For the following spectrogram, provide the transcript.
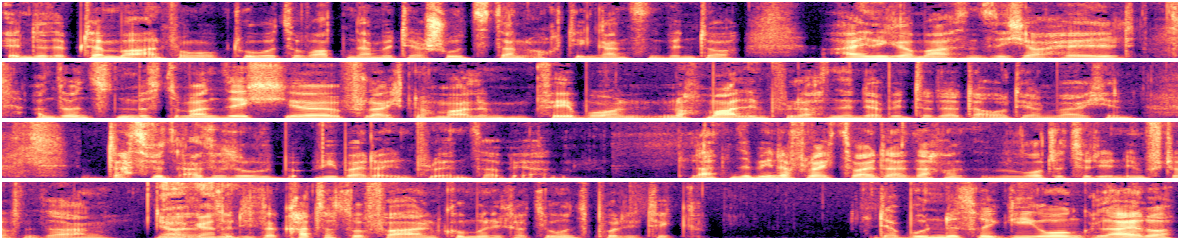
Ende September, Anfang Oktober zu warten, damit der Schutz dann auch den ganzen Winter einigermaßen sicher hält. Ansonsten müsste man sich äh, vielleicht nochmal im Februar nochmal impfen lassen, denn der Winter, der dauert ja ein Weilchen. Das wird also so wie bei der Influenza werden. Lassen Sie mich noch vielleicht zwei, drei Sachen, Worte zu den Impfstoffen sagen. Ja, äh, gerne. Zu dieser katastrophalen Kommunikationspolitik der Bundesregierung, leider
